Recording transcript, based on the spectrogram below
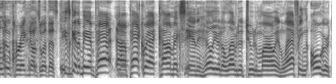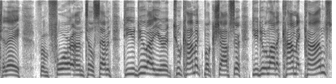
Lou Ferrigno's with us. He's going to be at Pat, uh, Pack Rat Comics in Hilliard, 11 to 2 tomorrow, and Laughing Ogre today from 4 until 7. Do you do, uh, you're at two comic book shops, sir. Do you do a lot of comic cons?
